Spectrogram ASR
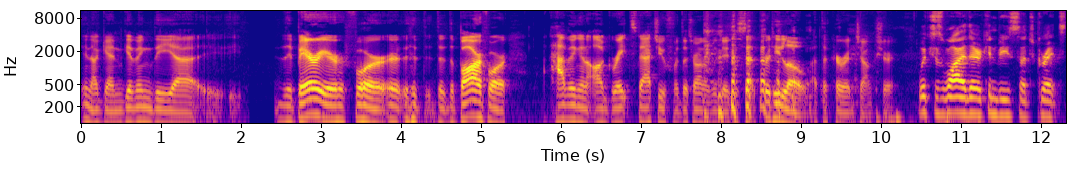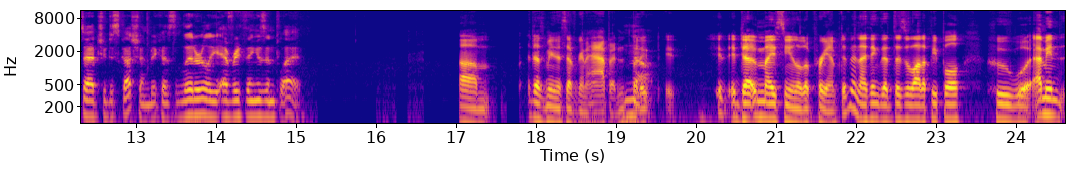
you know, again, giving the uh, the barrier for or the, the bar for having an, a great statue for the Toronto Blue Jays is set pretty low at the current juncture. Which is why there can be such great statue discussion because literally everything is in play. Um, it doesn't mean it's ever going to happen, No. but it it, it, it, it might seem a little preemptive, and I think that there's a lot of people who would. I mean,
